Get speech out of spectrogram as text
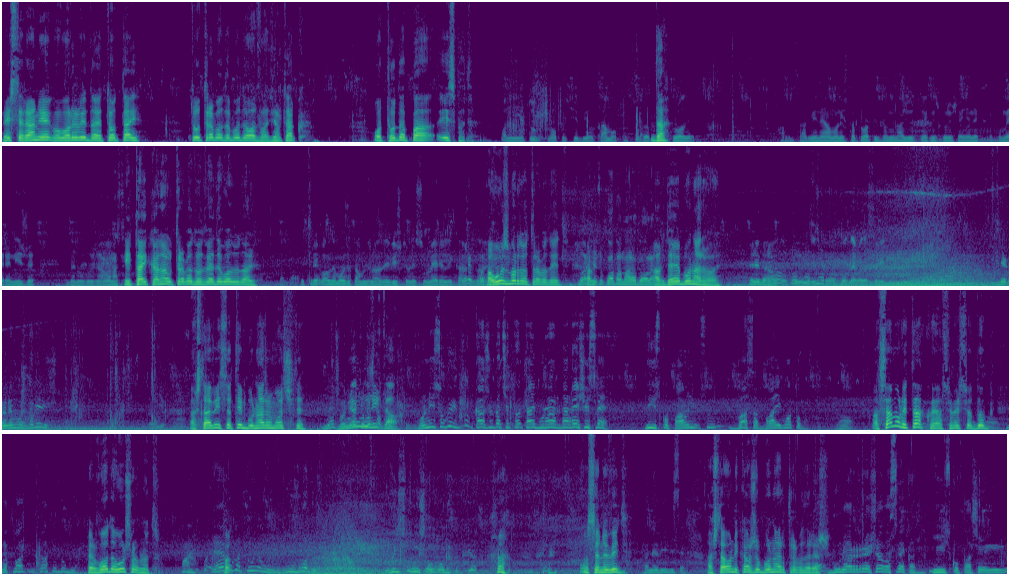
Vi ste ranije govorili da je to taj, tu trebao da bude odvod, jel tako? Od tuda pa ispod. Pa nije tu, propust je bio tamo, pa su Da. sklonili. Ali sad mi nemamo ništa protiv da oni nađu tehničko rješenje, nekako pomere niže, da ne ugrožava nas. I taj kanal treba da odvede vodu dalje. Treba, ali ne može tamo izgleda da je više, oni su merili, kažu da... Pa uzborno treba da ide. Morate su kopa malo dole. A gde je bunar ovaj? Ne ga, Da, tu je ispod, to nema da se vidi. njega ne možeš da vidiš. A šta vi sa tim bunarom hoćete? Nećemo ništa. Oni su ga, kažu da će to, taj bunar da reši sve. I iskopali su dva sa dva i gotovo. A samo li tako? Ja sam mislio dub. Ma kva- kak je dublja? Jer voda ušla unutra. Pa, evo ga tu je u, u vodu. Ušao u vodu. On se ne vidi. Pa ne vidi se. A šta oni kažu bunar treba da Da, reši? bunar rešava sve, kaže. I iskopa se i...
